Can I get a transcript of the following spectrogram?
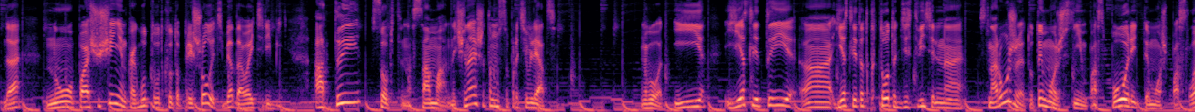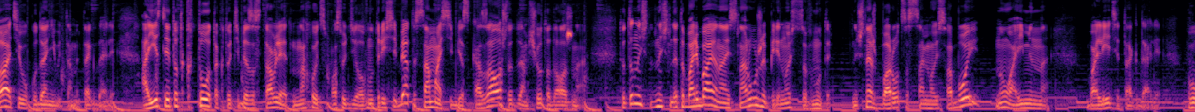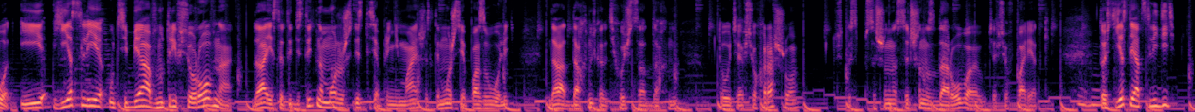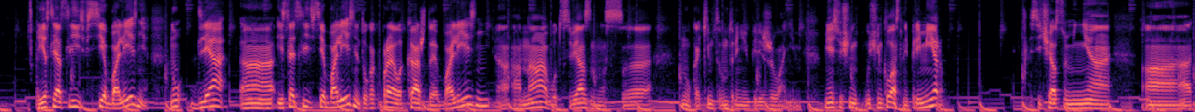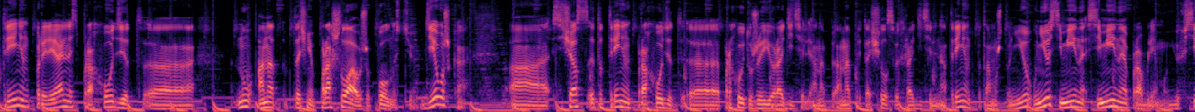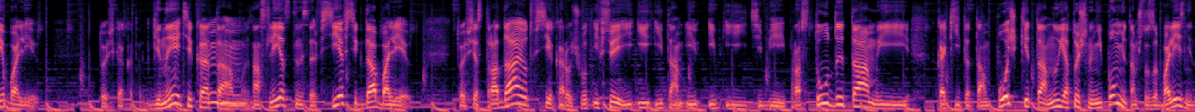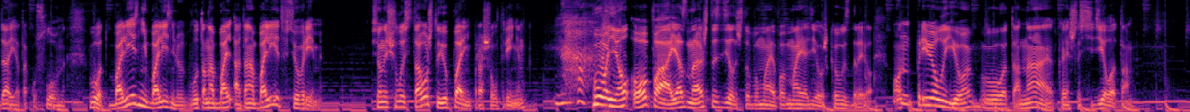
да, но по ощущениям, как будто вот кто-то пришел и тебя давай теребить. А ты, собственно, сама начинаешь этому сопротивляться. Вот. И если ты, э, если этот кто-то действительно снаружи, то ты можешь с ним поспорить, ты можешь послать его куда-нибудь там и так далее. А если этот кто-то, кто тебя заставляет, находится, по сути дела, внутри себя, ты сама себе сказала, что ты там чего-то должна, то ты, значит, значит, эта борьба, она снаружи переносится внутрь. Ты начинаешь бороться с самой собой, ну, а именно болеть и так далее. Вот. И если у тебя внутри все ровно, да, если ты действительно можешь, если ты себя принимаешь, если ты можешь себе позволить, да, отдохнуть, когда тебе хочется отдохнуть, то у тебя все хорошо. То есть ты совершенно, совершенно здорова, у тебя все в порядке. Угу. То есть если отследить если отследить все болезни, ну, для, э, если отследить все болезни, то, как правило, каждая болезнь, э, она вот связана с, э, ну, каким-то внутренними переживаниями. У меня есть очень, очень классный пример. Сейчас у меня э, тренинг про реальность проходит, э, ну, она, точнее, прошла уже полностью девушка. А сейчас этот тренинг проходит, э, проходит уже ее родители. Она, она притащила своих родителей на тренинг, потому что у нее, у нее семейная, семейная проблема. У нее все болеют. То есть, как это, генетика, mm-hmm. там, наследственность, все всегда болеют. То есть все страдают, все, короче, вот и все, и, и, и там, и, и, и тебе и простуды там, и какие-то там почки там, ну, я точно не помню там, что за болезни, да, я так условно. Вот, болезни, болезни, вот она, бол, она болеет все время. Все началось с того, что ее парень прошел тренинг, Понял, опа, я знаю, что сделать, чтобы моя, моя девушка выздоровела. Он привел ее, вот, она, конечно, сидела там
